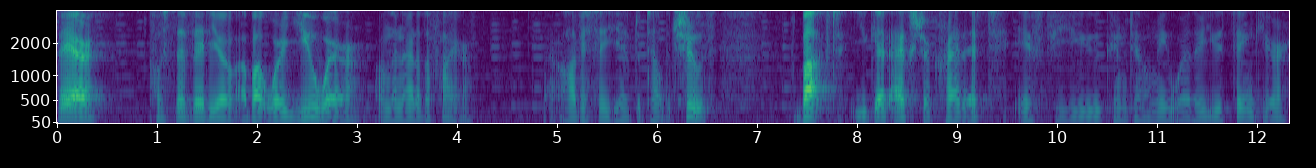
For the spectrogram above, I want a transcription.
There, post the video about where you were on the night of the fire. Now, obviously, you have to tell the truth, but you get extra credit if you can tell me whether you think your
